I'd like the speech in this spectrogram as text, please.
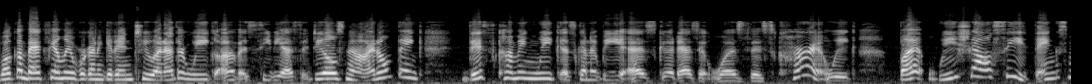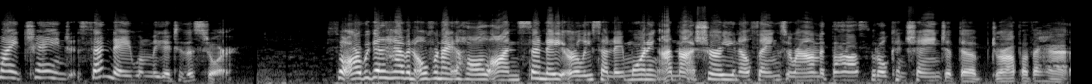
Welcome back, family. We're going to get into another week of CVS deals. Now, I don't think this coming week is going to be as good as it was this current week, but we shall see. Things might change Sunday when we get to the store. So are we going to have an overnight haul on Sunday, early Sunday morning? I'm not sure. You know, things around at the hospital can change at the drop of a hat,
